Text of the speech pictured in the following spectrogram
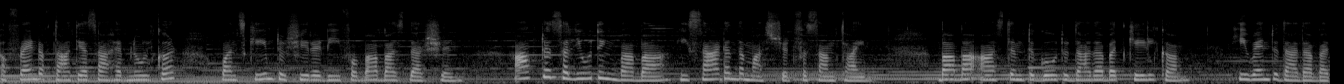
a friend of Tatya Sahib Nulkar, once came to Shiradi for Baba's darshan. After saluting Baba, he sat in the masjid for some time. Baba asked him to go to Dadabhat Kelkar. He went to Dadabad,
